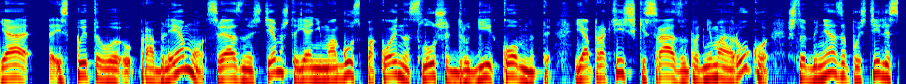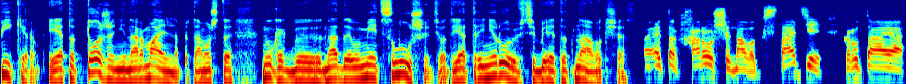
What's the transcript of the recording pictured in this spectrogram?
я испытываю проблему, связанную с тем, что я не могу спокойно слушать другие комнаты. Я практически сразу поднимаю руку, чтобы меня запустили спикером. И это тоже ненормально, потому что, ну, как бы надо уметь слушать. Вот я тренирую в себе этот навык сейчас. Это хороший навык. Кстати, крутая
